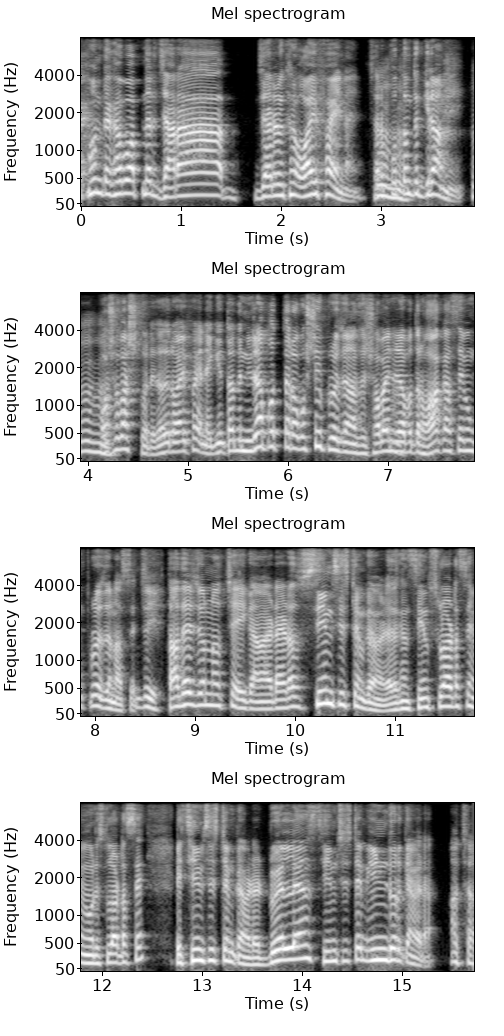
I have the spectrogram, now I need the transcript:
এখন দেখাবো আপনার যারা যারা ওইখানে ওয়াইফাই নাই যারা। প্রত্যন্ত গ্রামে। বসবাস করে তাদের ওয়াইফাই নাই কিন্তু তাদের নিরাপত্তার অবশ্যই প্রয়োজন আছে সবাই নিরাপত্তার হক আছে এবং প্রয়োজন আছে। তাদের জন্য হচ্ছে এই ক্যামেরাটা এটা সিম সিস্টেম ক্যামেরা দেখেন সিম স্লট আছে মেমোরি স্লট আছে এই SIM system camera dual lens SIM system indoor camera আচ্ছা।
